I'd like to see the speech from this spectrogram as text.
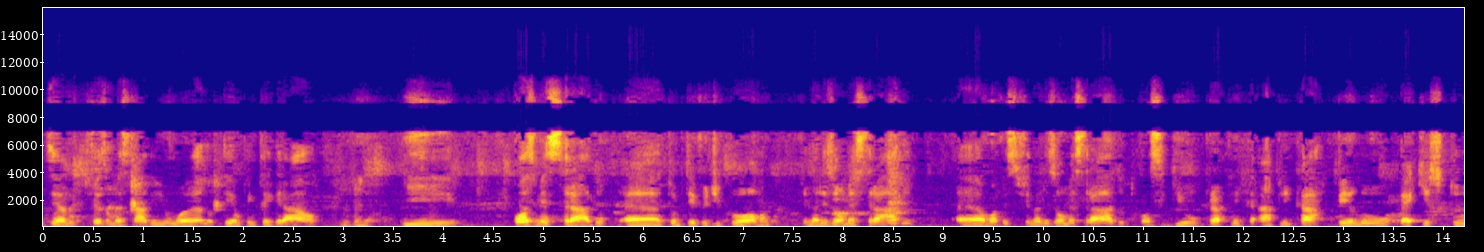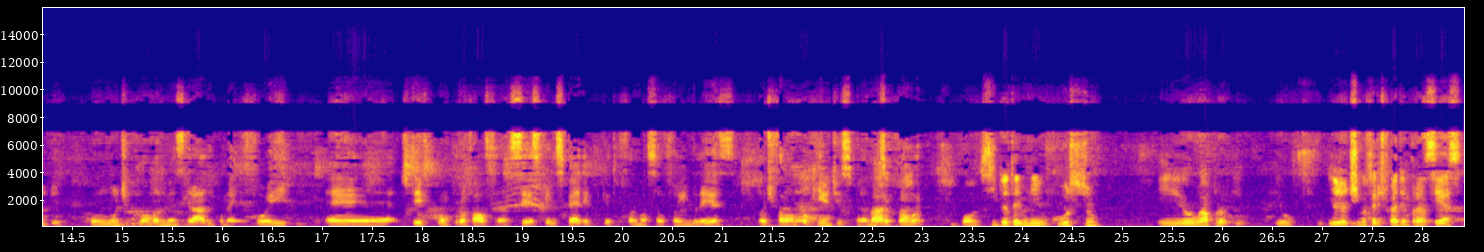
dizendo que fez um mestrado em um ano, tempo integral, Uhum. e pós-mestrado, eh, tu obteve o diploma, finalizou o mestrado, eh, uma vez que finalizou o mestrado, tu conseguiu para aplicar, aplicar pelo PEC Estudo com o diploma do mestrado, como é que foi? Eh, tu teve que comprovar o francês que eles pedem, porque a tua formação foi em inglês. Pode falar um pouquinho disso para nós, Claro, por favor? Bom, assim que eu terminei o curso, eu, eu, eu já tinha um certificado em francês,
